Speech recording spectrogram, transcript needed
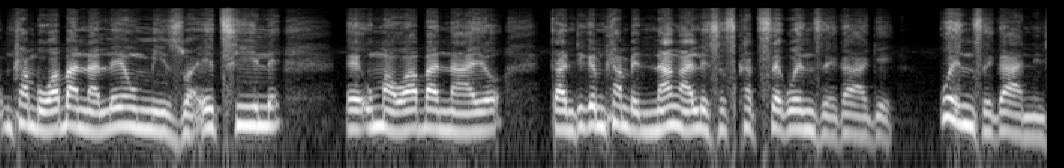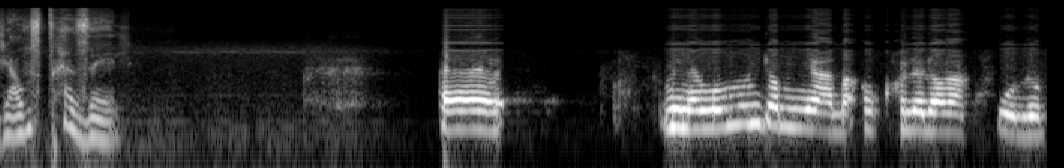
mhlambe waba naleyo mizwa ethile uma waba nayo. Kanti ke mhlambe nangalesi sikhathi sekwenzeka ke kwenzekani nje? Awusichazele. Eh mina ngumuntu omnyama okholelwa kakhulu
